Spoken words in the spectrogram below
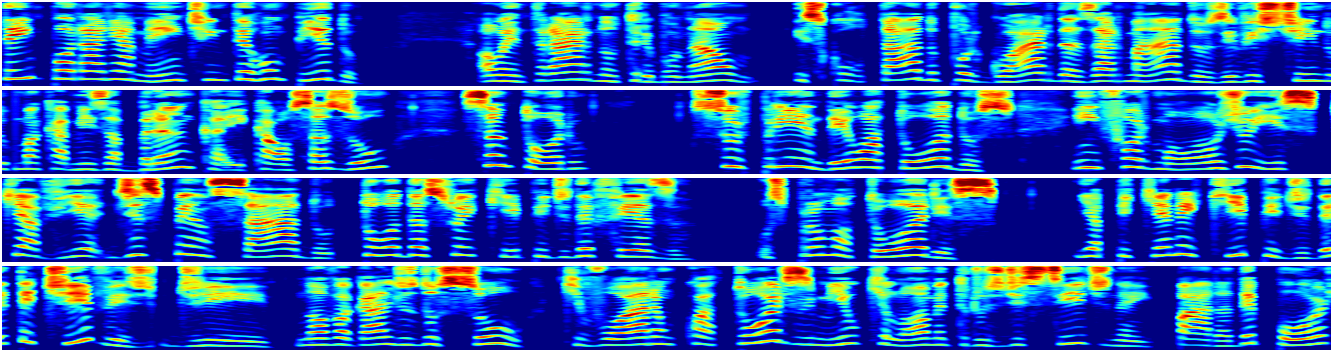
temporariamente interrompido. Ao entrar no tribunal, escoltado por guardas armados e vestindo uma camisa branca e calça azul, Santoro surpreendeu a todos e informou ao juiz que havia dispensado toda a sua equipe de defesa. Os promotores e a pequena equipe de detetives de Nova Gales do Sul, que voaram 14 mil quilômetros de Sydney para depor,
